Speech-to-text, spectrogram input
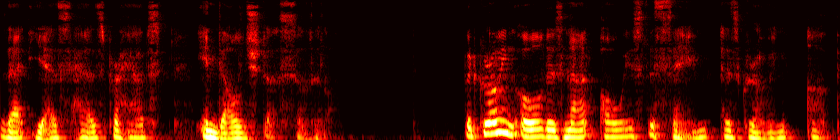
that, yes, has perhaps indulged us a little. But growing old is not always the same as growing up.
